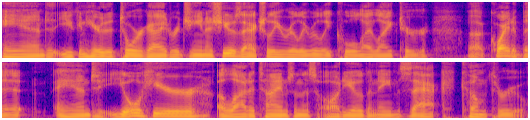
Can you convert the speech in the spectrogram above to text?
and you can hear the tour guide Regina. She was actually really really cool. I liked her uh, quite a bit, and you'll hear a lot of times in this audio the name Zach come through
